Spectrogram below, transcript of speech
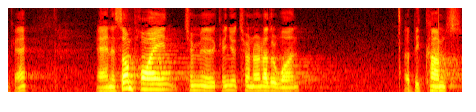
okay? And at some point, can you turn another one? It becomes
